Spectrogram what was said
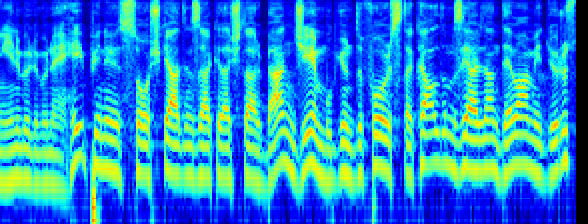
yeni bölümüne hepiniz hoş geldiniz arkadaşlar. Ben Cem. Bugün The Forest'ta kaldığımız yerden devam ediyoruz.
